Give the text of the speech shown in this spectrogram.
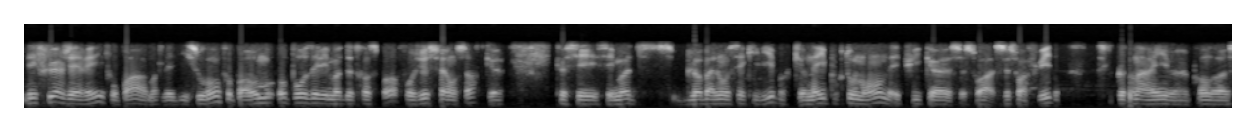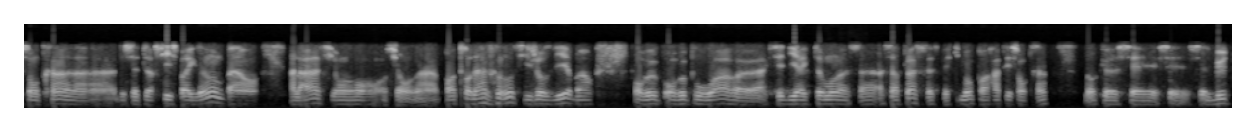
des flux à gérer. Il faut pas, moi je l'ai dit souvent, il faut pas opposer les modes de transport. Il faut juste faire en sorte que que ces, ces modes globalement s'équilibrent, qu'on aille pour tout le monde, et puis que ce soit ce soit fluide quand on arrive à prendre son train de 7h06 par exemple, ben voilà, si on si on n'a pas trop d'avance, si j'ose dire, ben on veut on veut pouvoir euh, accéder directement à sa, à sa place, respectivement, pour rater son train. Donc euh, c'est le but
